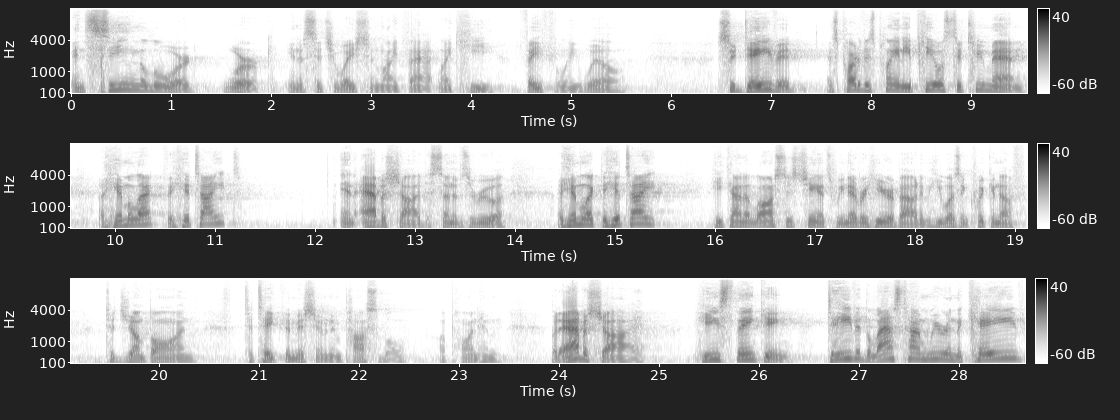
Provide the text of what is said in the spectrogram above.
and seeing the Lord work in a situation like that, like he faithfully will? So, David, as part of his plan, he appeals to two men Ahimelech the Hittite and Abishai the son of Zeruiah. Ahimelech the Hittite, he kind of lost his chance. We never hear about him. He wasn't quick enough to jump on to take the mission impossible upon him. But Abishai, he's thinking, David, the last time we were in the cave,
